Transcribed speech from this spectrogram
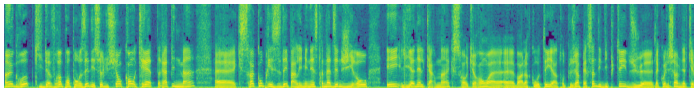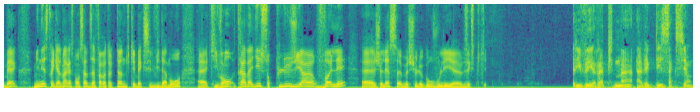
un groupe qui devra proposer des solutions concrètes rapidement, euh, qui sera co-présidé par les ministres Nadine Giraud et Lionel Carman, qui, seront, qui auront euh, euh, à leur côté, entre autres plusieurs personnes, des députés du, euh, de la coalition Avenir Québec, ministre également responsable des affaires autochtones du Québec, Sylvie Damour, qui vont travailler sur plusieurs volets. Je laisse M. Legault vous les, les expliquer. arriver rapidement avec des actions,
